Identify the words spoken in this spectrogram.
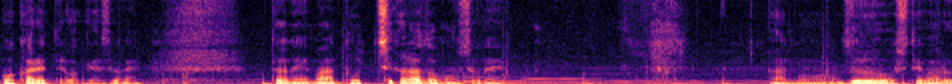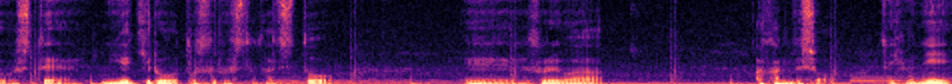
分かれてるわけですよね。だからねまあどっちかだと思うんですよね。あのズルをして悪をして逃げ切ろうとする人たちと、えー、それはあかんでしょうっていうふうに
